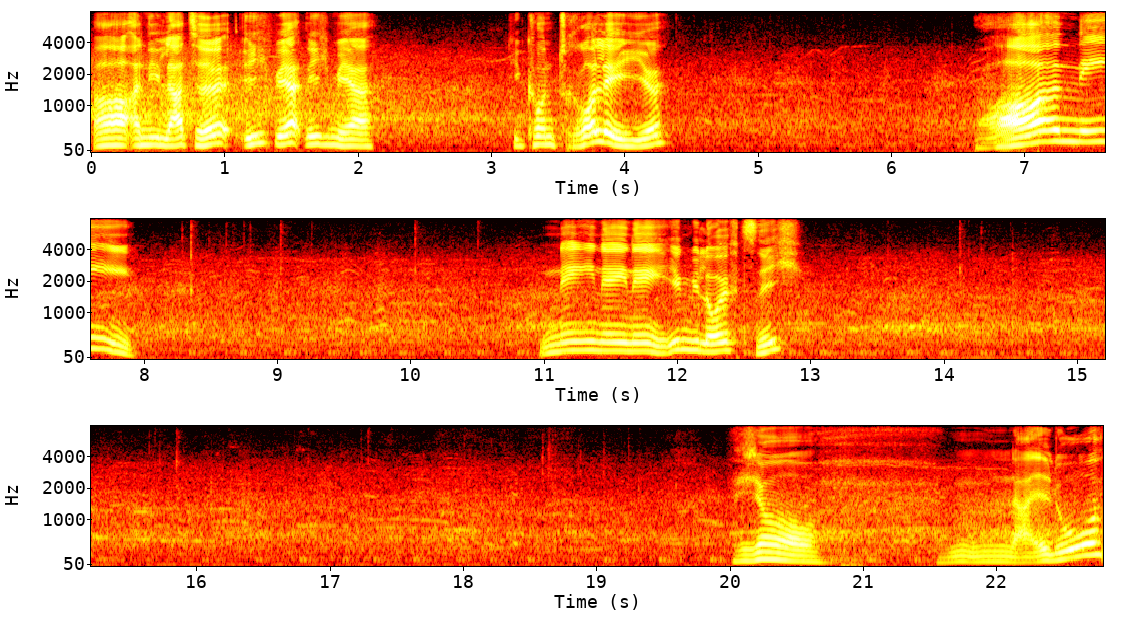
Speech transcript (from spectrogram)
Ah, an die Latte. Ich werde nicht mehr. Die Kontrolle hier. Oh, nee. Nee, nee, nee. Irgendwie läuft's nicht. Jo. Naldo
